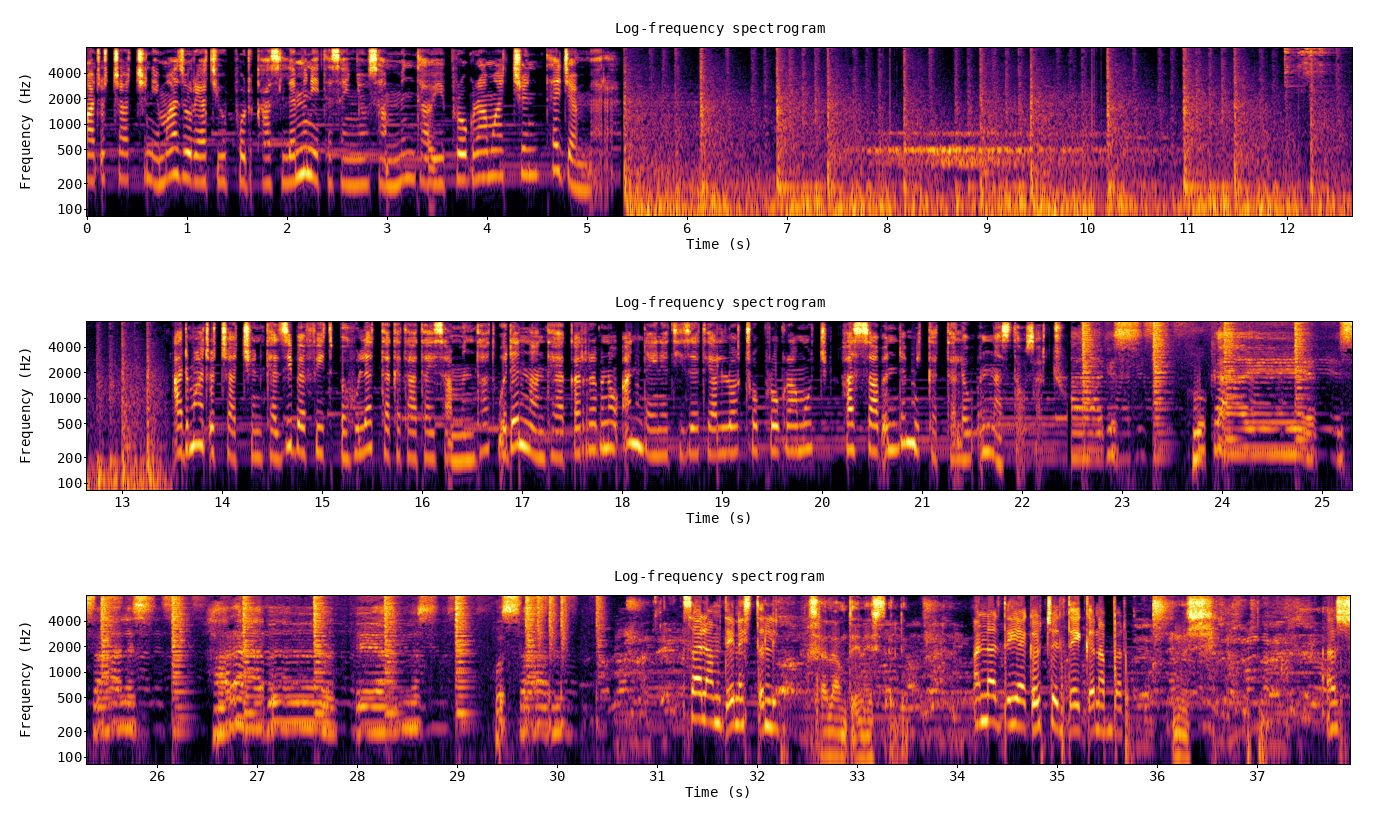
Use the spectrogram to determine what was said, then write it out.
አድማጮቻችን የማዞሪያ ቲዩብ ፖድካስት ለምን የተሰኘው ሳምንታዊ ፕሮግራማችን ተጀመረ። አድማጮቻችን ከዚህ በፊት በሁለት ተከታታይ ሳምንታት ወደ እናንተ ያቀረብነው አንድ አይነት ይዘት ያሏቸው ፕሮግራሞች ሀሳብ እንደሚከተለው እናስታውሳችሁ። ሁካዬ ሳልስ ሀራብ ያምስ ሰላም ጤና ይስጥልኝ። ሰላም ጤና ይስጥልኝ። አንዳንድ ጥያቄዎች ልጠይቅ ነበር። እሺ፣ እሺ፣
